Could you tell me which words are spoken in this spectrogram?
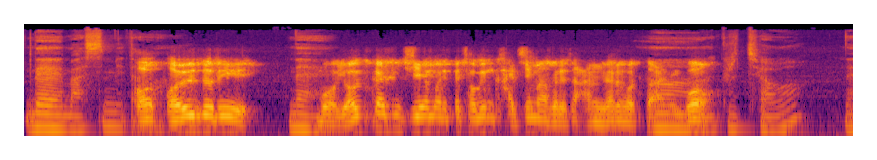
네, 맞습니다. 벌- 벌들이 네. 뭐 여기까지 GMO니까 저긴 가지 마 그래서 안 가는 것도 아니고 아, 그렇죠. 네.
